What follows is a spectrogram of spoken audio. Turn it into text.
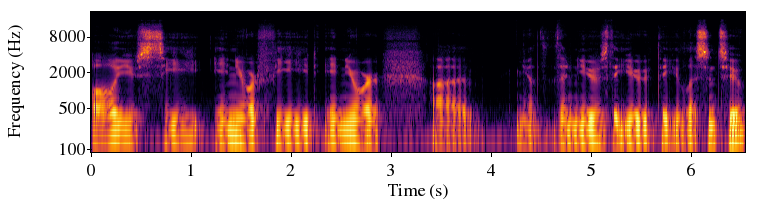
all you see in your feed in your uh, you know the news that you that you listen to,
